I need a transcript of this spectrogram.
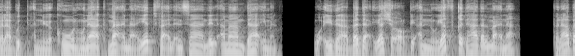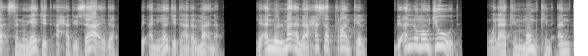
فلا بد أن يكون هناك معنى يدفع الإنسان للأمام دائما. وإذا بدأ يشعر بأنه يفقد هذا المعنى فلا بأس أنه يجد أحد يساعده بأن يجد هذا المعنى. لأنه المعنى حسب فرانكل بأنه موجود ولكن ممكن أنت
